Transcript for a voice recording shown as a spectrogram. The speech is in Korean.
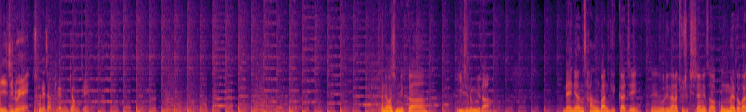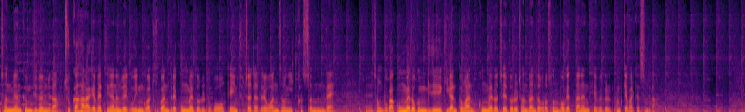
이진우의 손에 잡히는 경제. 안녕하십니까 이진우입니다. 내년 상반기까지 예, 우리나라 주식시장에서 공매도가 전면 금지됩니다. 주가 하락에 베팅하는 외국인과 기관들의 공매도를 두고 개인 투자자들의 원성이 컸었는데 예, 정부가 공매도 금지 기간 동안 공매도 제도를 전반적으로 손보겠다는 계획을 함께 밝혔습니다.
